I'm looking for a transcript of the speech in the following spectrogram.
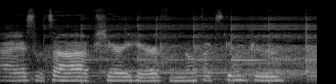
Guys, what's up? Sherry here from No Fucks Given Crew.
